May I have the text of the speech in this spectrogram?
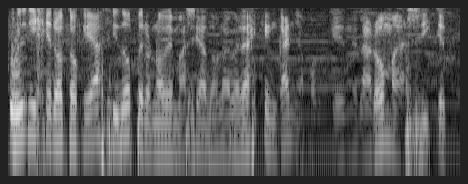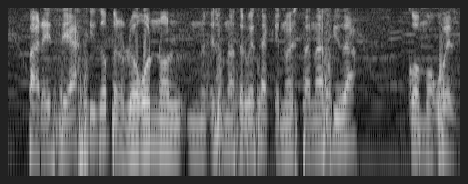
Un ligero toque ácido, pero no demasiado. La verdad es que engaña, porque en el aroma sí que parece ácido, pero luego no, es una cerveza que no es tan ácida como huele.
